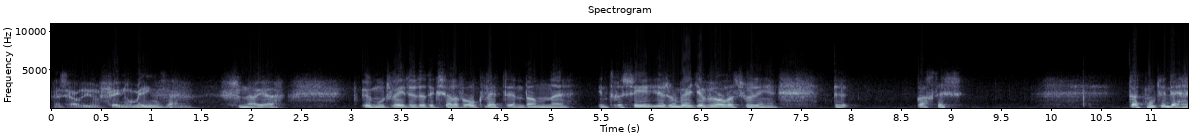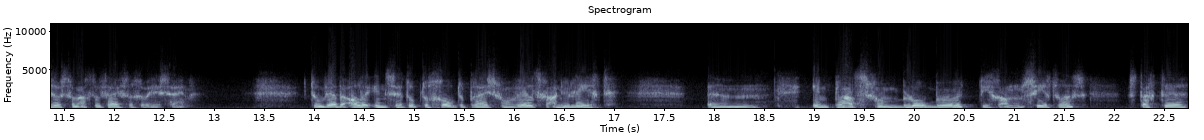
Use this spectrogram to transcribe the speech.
Dan zou u een fenomeen zijn. Nou ja, u moet weten dat ik zelf ook wed en dan eh, interesseer je zo'n beetje voor al dat soort dingen. Eh, wacht eens. Dat moet in de herfst van 58 geweest zijn. Toen werden alle inzetten op de grote prijs van Wales geannuleerd. En in plaats van Bluebird, die geannonceerd was, startte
